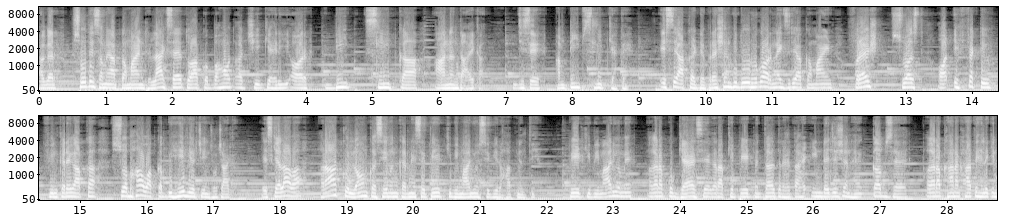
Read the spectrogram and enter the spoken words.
अगर सोते समय आपका माइंड रिलैक्स है तो आपको बहुत अच्छी गहरी और डीप स्लीप का आनंद आएगा, जिसे हम डीप स्लीप कहते हैं। इससे आपका डिप्रेशन भी दूर होगा और नेक्स्ट डे आपका माइंड फ्रेश स्वस्थ और इफ़ेक्टिव फील करेगा, आपका स्वभाव, आपका बिहेवियर चेंज हो जाएगा। इसके अलावा रात को लौंग का सेवन करने से पेट की बीमारियों से भी राहत मिलती है। पेट की बीमारियों में अगर आपको गैस है, अगर आपके पेट में दर्द रहता है इंडाइजेशन है कब्ज है, अगर आप खाना खाते हैं लेकिन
